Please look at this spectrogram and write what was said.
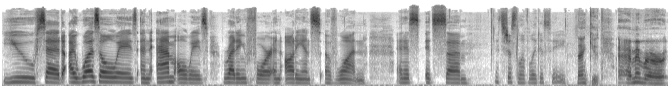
you said, I was always and am always writing for an audience of one. And it's, it's, um, it's just lovely to see. Thank you. I remember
